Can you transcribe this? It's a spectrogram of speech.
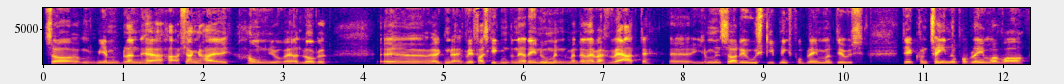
Så mm, jamen, blandt andet her har Shanghai havnen jo været lukket. Øh, jeg ved faktisk ikke, om den er det endnu, men, men den har i hvert fald været det. Øh, jamen, så er det udskibningsproblemer, det er jo det er containerproblemer, hvor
